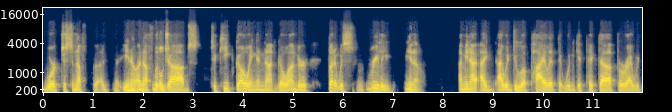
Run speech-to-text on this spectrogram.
work, just enough, uh, you know, enough little jobs to keep going and not go under. But it was really, you know, I mean, I, I, I would do a pilot that wouldn't get picked up, or I would,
